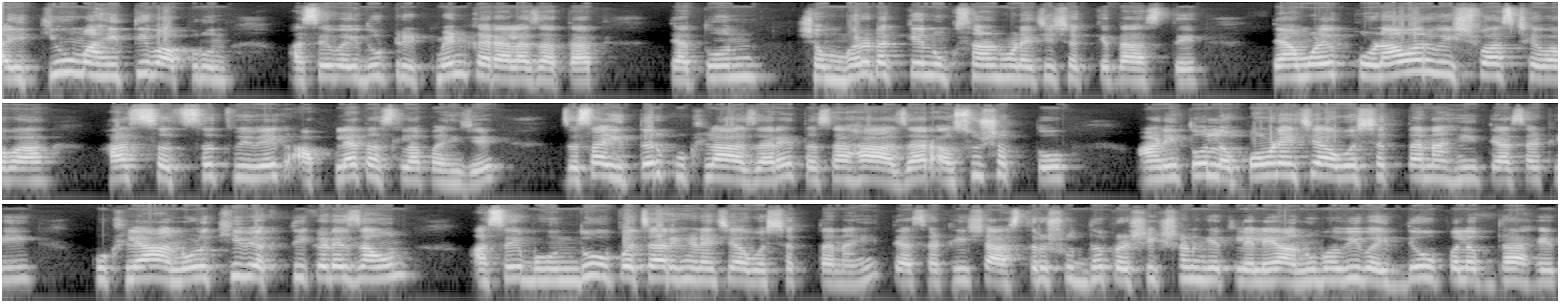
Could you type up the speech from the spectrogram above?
ऐक्यू माहिती वापरून असे वैदू ट्रीटमेंट करायला जातात. त्यातून शंभर टक्के नुकसान होण्याची शक्यता असते. त्यामुळे कोणावर विश्वास ठेवावा हा सतसत विवेक आपल्यात असला पाहिजे. जसा इतर कुठला आजार आहे तसा हा आजार असू शकतो आणि तो लपवण्याची आवश्यकता नाही. त्यासाठी कुठल्या अनोळखी व्यक्तीकडे जाऊन असे भोंदू उपचार घेण्याची आवश्यकता नाही. त्यासाठी शास्त्रशुद्ध प्रशिक्षण घेतलेले अनुभवी वैद्य उपलब्ध आहेत.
